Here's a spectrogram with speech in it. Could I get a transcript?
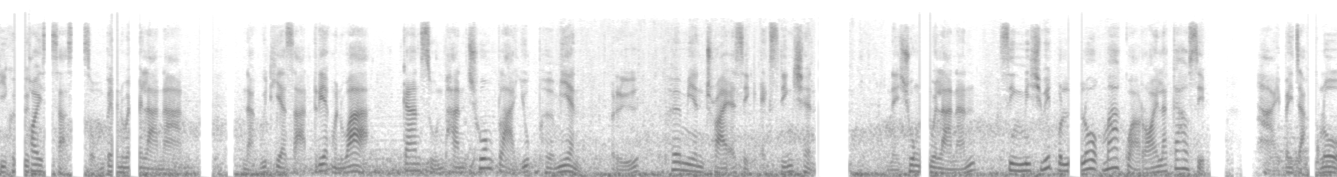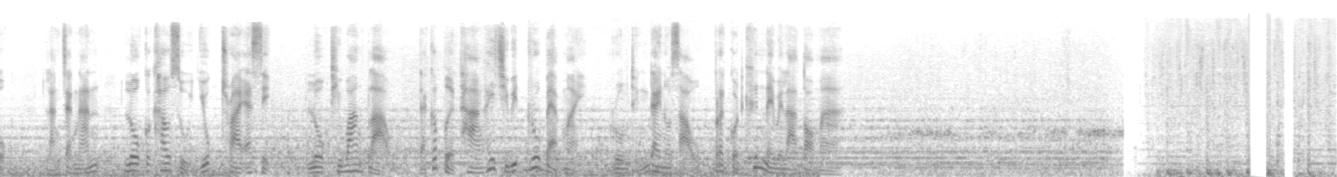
ที่ค่อยๆสะสมเป็นเวลานาน นักวิทยาศาสตร์เรียกมันว่า การสูญพันธุ์ช่วงปลายยุคเพอร์เมียน หรือ Permian Triassic Extinction ในช่วงเวลานั้น สิ่งมีชีวิตบนโลกมากกว่าร้อยละ90 หายไปจากโลก หลังจากนั้นโลกก็เข้าสู่ยุค Triassic โลกที่ว่างเปล่า แต่ก็เปิดทางให้ชีวิตรูปแบบใหม่ รวมถึงไดโนเสาร์ปรากฏขึ้นในเวลาต่อมา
